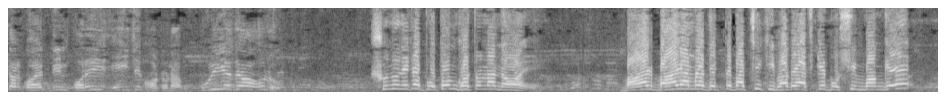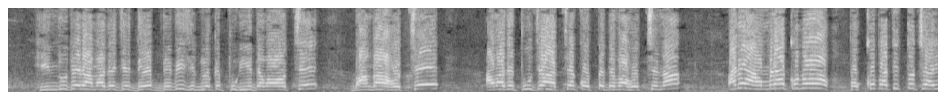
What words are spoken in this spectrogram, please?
তার কয়েকদিন পরেই এই যে ঘটনা পুড়িয়ে দেওয়া হলো শুনুন, এটা প্রথম ঘটনা নয়। বারবার আমরা দেখতে পাচ্ছি কীভাবে আজকে পশ্চিমবঙ্গে হিন্দুদের আমাদের যে দেব দেবী সেগুলোকে পুড়িয়ে দেওয়া হচ্ছে, ভাঙা হচ্ছে, আমাদের পূজা আর্চা করতে দেওয়া হচ্ছে না। আরে, আমরা কোনো পক্ষপাতিত্ব চাই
